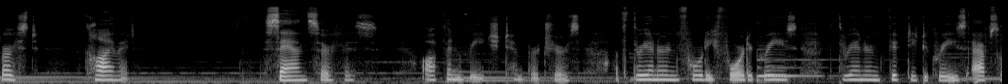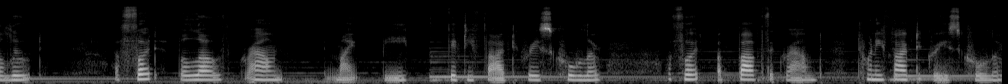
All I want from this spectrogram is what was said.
First, the climate, the sand surface, often reach temperatures of 344 degrees to 350 degrees absolute. A foot below the ground, it might be 55 degrees cooler. A foot above the ground, 25 degrees cooler.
